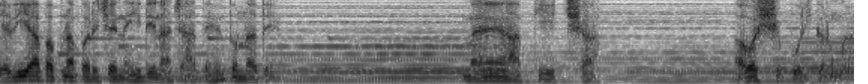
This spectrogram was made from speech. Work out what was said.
यदि आप अपना परिचय नहीं देना चाहते हैं तो न दें। मैं आपकी इच्छा अवश्य पूरी करूँगा।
